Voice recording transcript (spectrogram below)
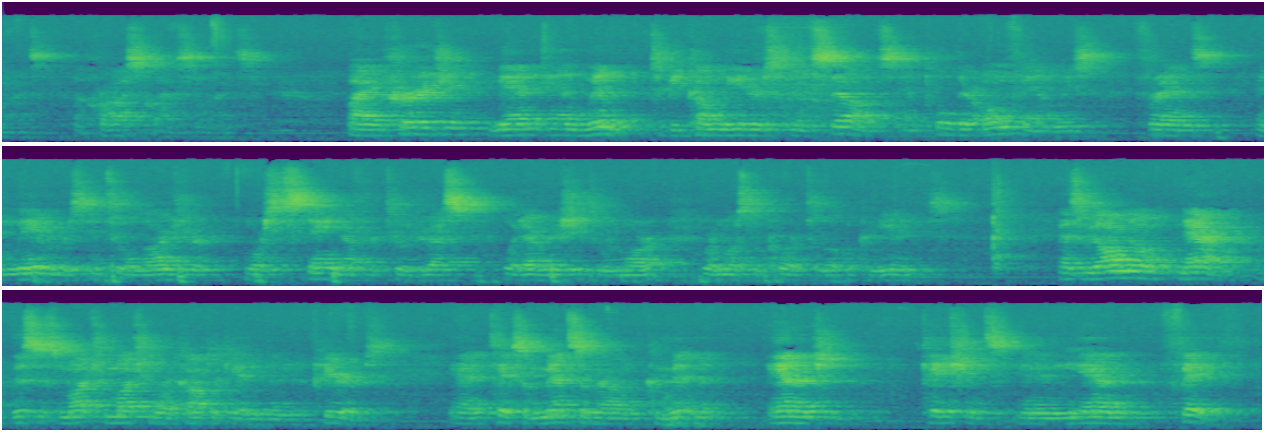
lines, across class lines, by encouraging men and women to become leaders themselves and pull their own families, friends, and neighbors into a larger more sustained effort to address whatever issues were, more, were most important to local communities. As we all know now, this is much, much more complicated than it appears, and it takes immense amount of commitment, energy, patience, and in the end, faith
